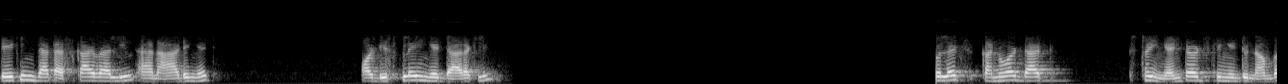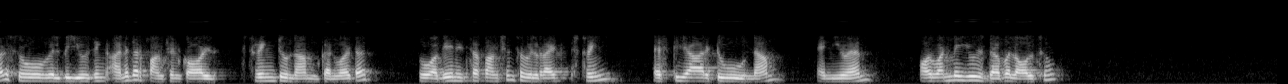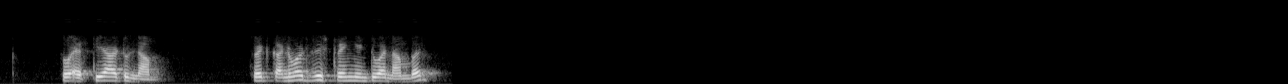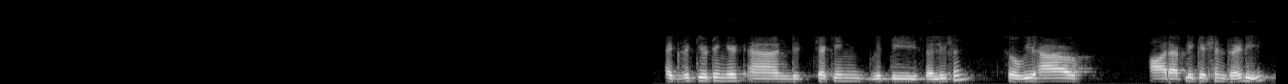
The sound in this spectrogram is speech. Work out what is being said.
taking that ASCII value and adding it or displaying it directly. So let's convert that string, entered string into number. So we'll be using another function called string to num converter. So again, it's a function. So we'll write string str to num, num, or one may use double also. So str to num. So it converts the string into a number. executing it and checking with the solution. So we have our application ready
